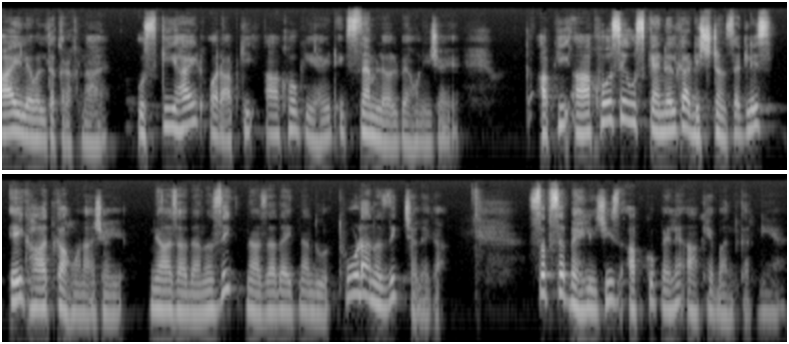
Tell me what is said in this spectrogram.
आई लेवल तक रखना है। उसकी हाइट और आपकी आँखों की हाइट एक सेम लेवल पे होनी चाहिए। आपकी आँखों से उस कैंडल का डिस्टेंस एटलीस्ट एक हाथ का होना चाहिए। ना ज़्यादा नज़दीक, ना ज़्यादा इतना दूर, थोड़ा नज़दीक चलेगा। सबसे पहली चीज़ आपको पहले आँखें बंद करनी है।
